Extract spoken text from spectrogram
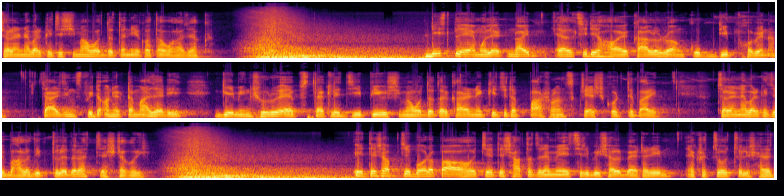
চলেন আবার কিছু সীমাবদ্ধতা নিয়ে কথা বলা যাক। ডিসপ্লে অ্যামোলেট নয়, এলসিডি হয়, কালো রং খুব ডিপ হবে না। চার্জিং স্পিড অনেকটা মাঝারি, গেমিং শুরু অ্যাপস থাকলে জিপিইউ সীমাবদ্ধতার কারণে কিছুটা পারফরমেন্স ক্র্যাশ করতে পারে। চলেন আবার কিছু ভালো দিক তুলে ধরার চেষ্টা করি। এতে সবচেয়ে বড় পাওয়া হচ্ছে এতে সাত হাজার এমএএচের বিশাল ব্যাটারি, একশো চৌচল্লিশ হাজার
